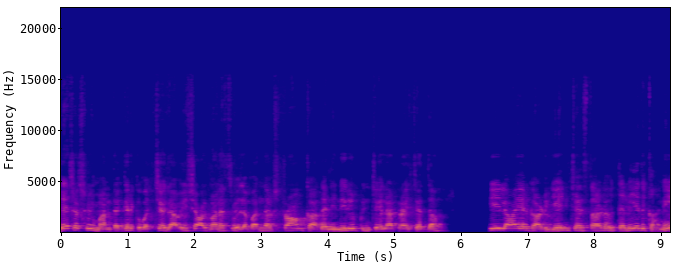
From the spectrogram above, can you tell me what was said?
యశస్వి మన దగ్గరికి వచ్చేలా విశాల్ మనస్విల బంధం స్ట్రాంగ్ కాదని నిరూపించేలా ట్రై చేద్దాం. ఈ లాయర్ గాడు ఏం చేస్తాడో తెలియదు కానీ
